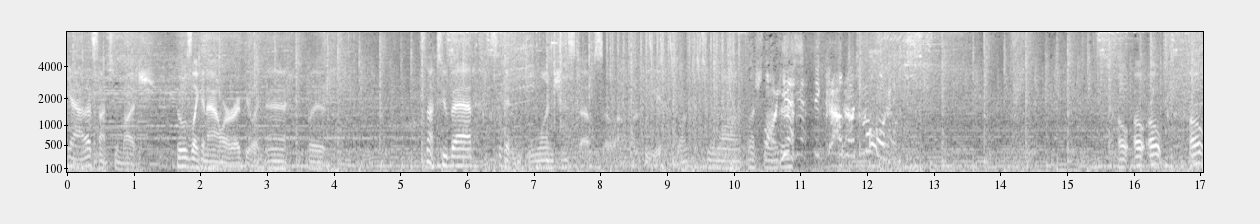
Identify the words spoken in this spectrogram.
Yeah, that's not too much. If it was like an hour, I'd be like, eh, but it's not too bad. Still gotta eat lunch and stuff, so I don't want to be going for too long, much longer. Oh, longer. yes! The crowd wants more! Oh, oh, oh, oh,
